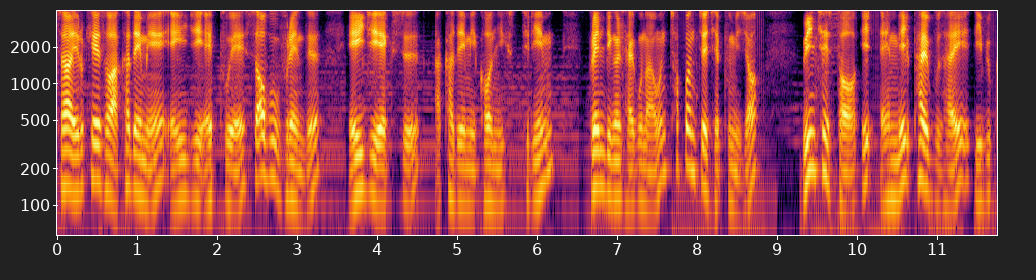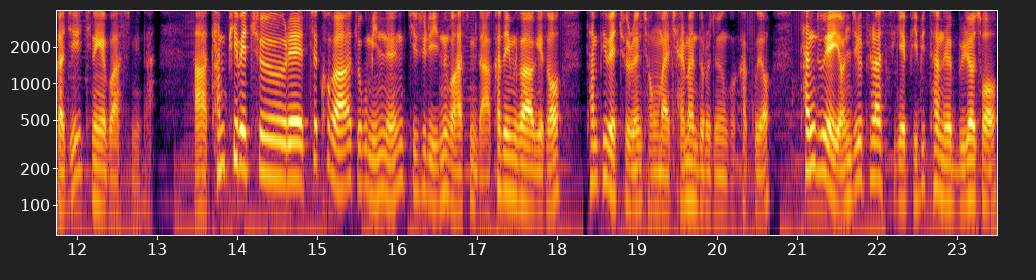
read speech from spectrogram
자 이렇게 해서 아카데미의 AGF의 서브 브랜드 AGX 아카데미 건 익스트림 브랜딩을 달고 나온 첫 번째 제품이죠. 윈체스터 M1894의 리뷰까지 진행해 보았습니다. 아, 탄피 배출에 특허가 조금 있는 기술이 있는 것 같습니다. 아카데미 과학에서 탄피 배출은 정말 잘 만들어주는 것 같고요. 탄두에 연질 플라스틱에 비비탄을 물려서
